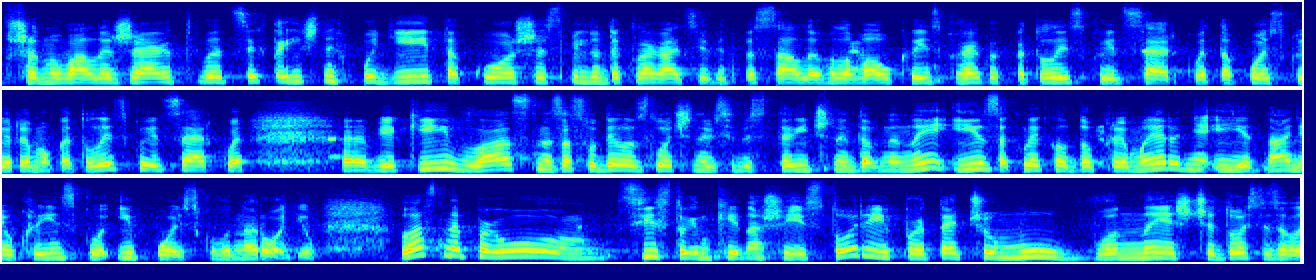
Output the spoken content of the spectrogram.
вшанували жертви цих трагічних подій. Також спільну декларацію підписали голова Української греко-католицької церкви та польської Римо-католицької церкви, е, в якій власне засудили злочини 80-річної давнини і закликали до примирення і єднання українського і польського народів. Власне про ці сторінки нашої історії, про те, чому вони ще досі залишаються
